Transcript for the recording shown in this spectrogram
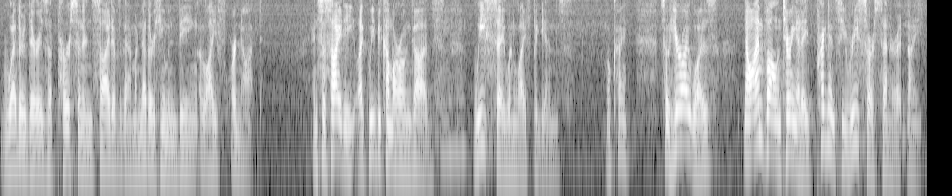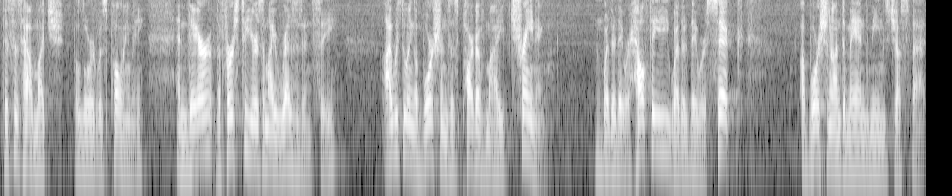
whether there is a person inside of them, another human being, a life or not. In society, like we become our own gods. Mm-hmm. We say when life begins. Okay? So here I was. Now I'm volunteering at a pregnancy resource center at night. This is how much the Lord was pulling me. And there, the first two years of my residency, I was doing abortions as part of my training. Mm-hmm. Whether they were healthy, whether they were sick, abortion on demand means just that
